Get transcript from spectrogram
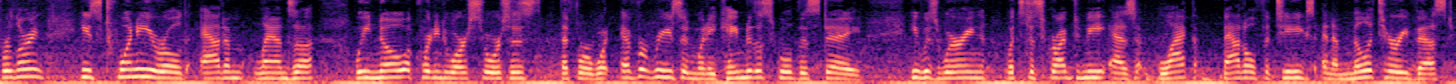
We're learning he's 20 year old Adam Lanza. We know, according to our sources, that for whatever reason, when he came to the school this day, he was wearing what's described to me as black battle fatigues and a military vest.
